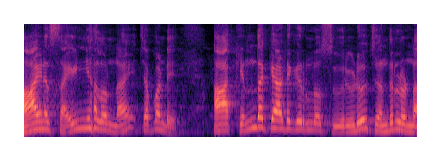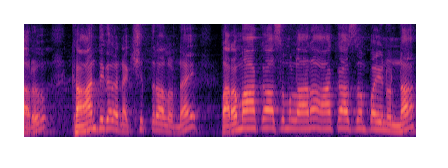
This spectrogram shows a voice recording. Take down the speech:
ఆయన సైన్యాలు ఉన్నాయి చెప్పండి. ఆ కింద కేటగిరీలో సూర్యుడు చంద్రులు ఉన్నారు. కాంతి గల నక్షత్రాలు ఉన్నాయి పరమాకాశములారా ఆకాశం పైన ఉన్న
